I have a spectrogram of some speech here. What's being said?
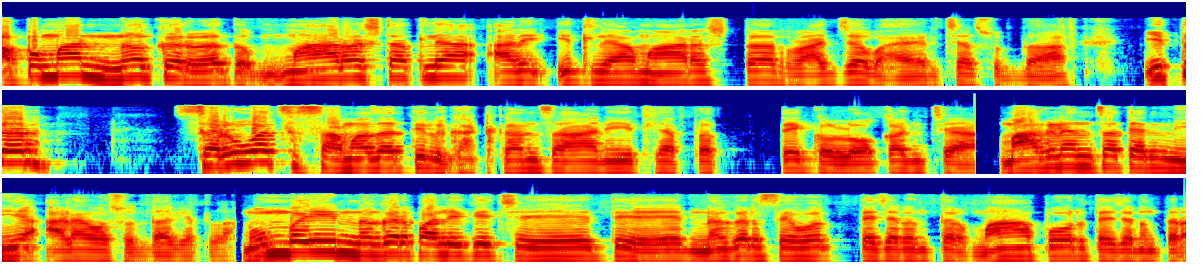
अपमान न करत महाराष्ट्रातल्या आणि इथल्या महाराष्ट्र राज्य बाहेरच्या सुद्धा इतर सर्वच समाजातील घटकांचा आणि इथल्या प्रत्येक लोकांच्या मागण्यांचा त्यांनी आढावा सुद्धा घेतला. मुंबई नगरपालिकेचे ते नगरसेवक त्याच्यानंतर महापौर त्याच्यानंतर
